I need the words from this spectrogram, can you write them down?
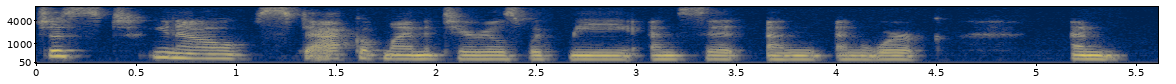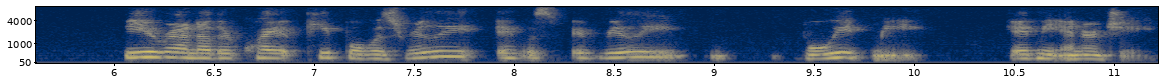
just you know stack of my materials with me and sit and and work and be around other quiet people was really it was it really buoyed me gave me energy.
